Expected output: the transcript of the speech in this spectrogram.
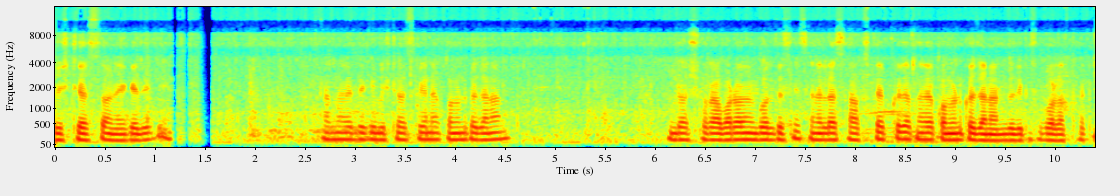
বৃষ্টি আসছে অনেকে দেখি। আপনাদের দেখি বৃষ্টি আসছে কিনা কমেন্ট করে জানান। দর্শক, আবারও আমি বলতেছি চ্যানেলটা সাবস্ক্রাইব করে আপনারা কমেন্ট করে জানান যদি কিছু বলার থাকে।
